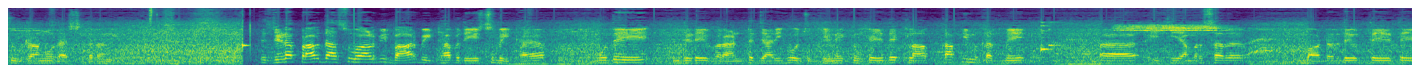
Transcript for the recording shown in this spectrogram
ਸ਼ੂਟਰਾਂ ਨੂੰ ਅਰੈਸਟ ਕਰਾਂਗੇ। ਤੇ ਜਿਹੜਾ ਪ੍ਰਭ ਦਾਸੂਵਾਲ ਵੀ ਬਾਹਰ ਬੈਠਾ, ਵਿਦੇਸ਼ 'ਚ ਬੈਠਾ ਆ, ਉਹਦੇ ਜਿਹੜੇ ਵਾਰੰਟ ਜਾਰੀ ਹੋ ਚੁੱਕੇ ਨੇ ਕਿਉਂਕਿ ਇਹਦੇ ਖਿਲਾਫ ਕਾਫੀ ਮੁਕੱਦਮੇ ਇੱਥੇ ਅੰਮ੍ਰਿਤਸਰ ਬਾਰਡਰ ਦੇ ਉੱਤੇ ਤੇ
